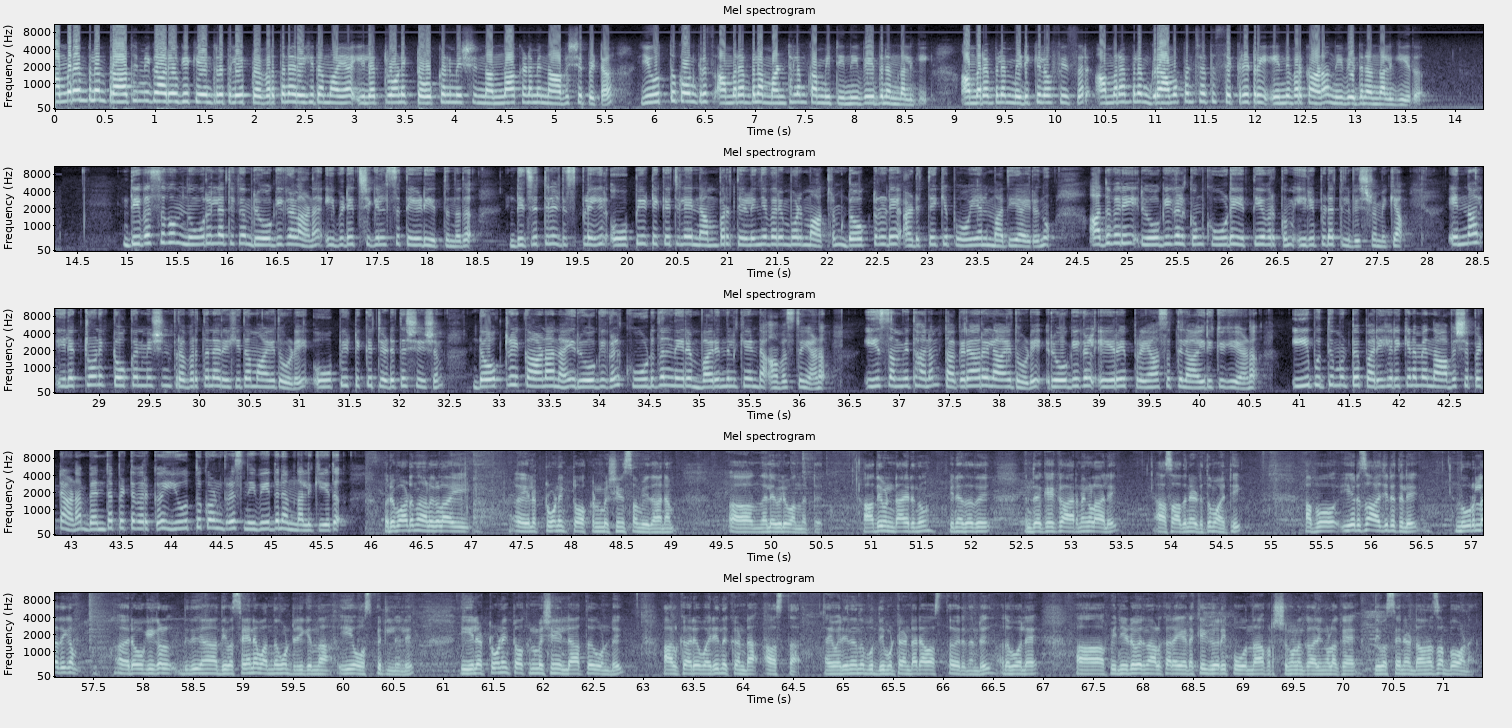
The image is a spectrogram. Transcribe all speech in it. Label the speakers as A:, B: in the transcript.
A: Amarambalam പ്രാഥമികാരോഗ്യ കേന്ദ്രത്തിലെ പ്രവർത്തനരഹിതമായ ഇലക്ട്രോണിക് ടോക്കൺ മെഷീൻ നന്നാക്കണമെന്നാവശ്യപ്പെട്ട് യൂത്ത് കോൺഗ്രസ് അമരമ്പലം മണ്ഡലം കമ്മിറ്റി നിവേദനം നൽകി. അമരമ്പലം മെഡിക്കൽ ഓഫീസർ അമരമ്പലം ഗ്രാമപഞ്ചായത്ത് സെക്രട്ടറി എന്നിവർക്കാണ് നിവേദനം നൽകിയത്. ദിവസവും നൂറിലധികം രോഗികളാണ് ഇവിടെ ചികിത്സ തേടിയെത്തുന്നത്. ഡിജിറ്റൽ ഡിസ്പ്ലേയിൽ ഒ പി ടിക്കറ്റിലെ നമ്പർ തെളിഞ്ഞു വരുമ്പോൾ മാത്രം ഡോക്ടറുടെ അടുത്തേക്ക് പോയാൽ മതിയായിരുന്നു. അതുവരെ രോഗികൾക്കും കൂടെ എത്തിയവർക്കും ഇരിപ്പിടത്തിൽ വിശ്രമിക്കാം. എന്നാൽ ഇലക്ട്രോണിക് ടോക്കൺ മെഷീൻ പ്രവർത്തനരഹിതമായതോടെ ഒ പി ടിക്കറ്റ് എടുത്ത ശേഷം ഡോക്ടറെ കാണാനായി രോഗികൾ കൂടുതൽ നേരം വരി നിൽക്കേണ്ട അവസ്ഥയാണ്. ഈ സംവിധാനം തകരാറിലായതോടെ രോഗികൾ ഏറെ പ്രയാസത്തിലായിരിക്കുകയാണ്. ഈ ബുദ്ധിമുട്ട് പരിഹരിക്കണമെന്നാവശ്യപ്പെട്ടാണ് ബന്ധപ്പെട്ടവർക്ക് യൂത്ത് കോൺഗ്രസ് നിവേദനം നൽകിയത്.
B: ഒരുപാട് നാളുകളായി ഇലക്ട്രോണിക് ടോക്കൺ മെഷീൻ സംവിധാനം നിലവിൽ വന്നിട്ട്. ആദ്യം ഉണ്ടായിരുന്നു പിന്നെ അതത് എന്തൊക്കെ കാരണങ്ങളാൽ ആ സാധനം എടുത്തു മാറ്റി. അപ്പോൾ ഈ ഒരു സാഹചര്യത്തിൽ നൂറിലധികം രോഗികൾ ദിവസേന വന്നുകൊണ്ടിരിക്കുന്ന ഈ ഹോസ്പിറ്റലിൽ ഈ ഇലക്ട്രോണിക് ടോക്കൺ മെഷീൻ ഇല്ലാത്തത് കൊണ്ട് ആൾക്കാർ വരി നിൽക്കേണ്ട അവസ്ഥ. വരി നിന്ന് ബുദ്ധിമുട്ടേണ്ട ഒരു അവസ്ഥ വരുന്നുണ്ട്. അതുപോലെ പിന്നീട് വരുന്ന ആൾക്കാരെ ഇടയ്ക്ക് കയറി പോകുന്ന പ്രശ്നങ്ങളും കാര്യങ്ങളൊക്കെ ദിവസേന ഉണ്ടാകുന്ന സംഭവമാണ്.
